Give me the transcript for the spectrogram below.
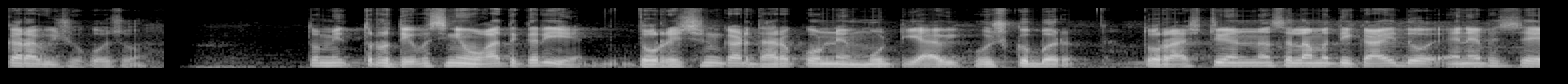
કરાવી શકો છો. તો મિત્રો, દિવસની વાત કરીએ તો રેશન કાર્ડ ધારકોને મોટી આવી ખુશખબર. તો રાષ્ટ્રીય અન્ન સલામતી કાયદો એનએફએસએ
